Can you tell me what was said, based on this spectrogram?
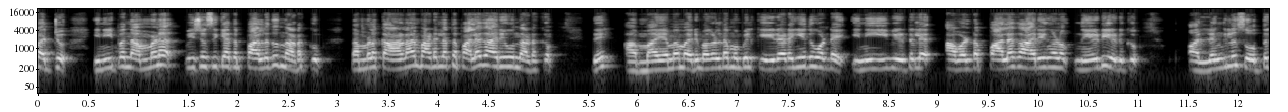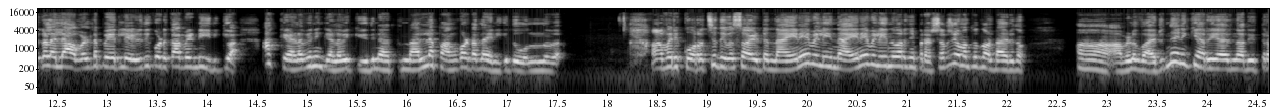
പറ്റൂ. ഇനിയിപ്പൊ നമ്മൾ വിശ്വസിക്കാത്ത പലതും നടക്കും. നമ്മൾ കാണാൻ പാടില്ലാത്ത പല കാര്യവും നടക്കും. ദേ അമ്മായിയമ്മ മരുമകളുടെ മുമ്പിൽ കീഴടങ്ങിയത് കൊണ്ടേ ഇനി ഈ വീട്ടിൽ അവളുടെ പല കാര്യങ്ങളും നേടിയെടുക്കും. അല്ലെങ്കിൽ സ്വത്തുക്കളെല്ലാം അവളുടെ പേരിൽ എഴുതി കൊടുക്കാൻ വേണ്ടി ഇരിക്കുക. ആ കിളവിനും കിളവിക്കും ഇതിനകത്ത് നല്ല പങ്കുണ്ടെന്നാണ് എനിക്ക് തോന്നുന്നത്. അവർ കുറച്ച് ദിവസമായിട്ട് നയനെ വിളി നയനെ വിളി എന്ന് പറഞ്ഞ് പ്രഷർ ചുമത്തുന്നുണ്ടായിരുന്നു. ആ അവൾ വരുന്ന എനിക്കറിയായിരുന്നു. അത് ഇത്ര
